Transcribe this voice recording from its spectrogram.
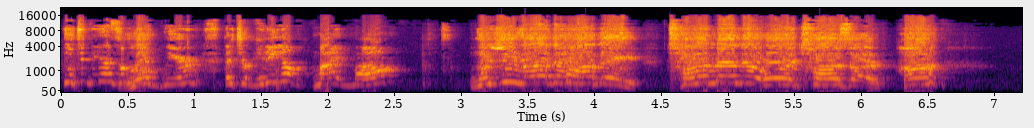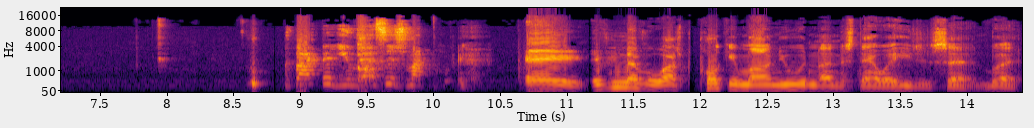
Don't you think that's a little weird that you're hitting up my mom? Would you rather have a Charmander or a Charizard, huh? The fact that you messaged my Hey, if you never watched Pokemon, you wouldn't understand what he just said. But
